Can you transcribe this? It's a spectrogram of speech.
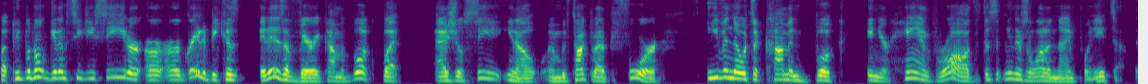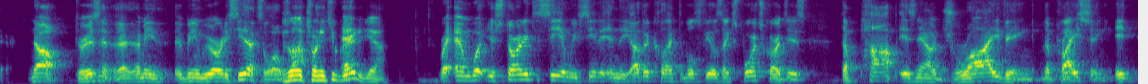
but people don't get them CGC'd or, or, or graded because it is a very common book. But as you'll see, you know, and we've talked about it before, even though it's a common book in your hand raw, that doesn't mean there's a lot of 9.8s out there. No, there isn't. I mean, I mean, we already see that's a low. There's only 22 graded. Yeah. Right. And what you're starting to see, and we've seen it in the other collectibles fields like sports cards, is the pop is now driving the pricing. It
